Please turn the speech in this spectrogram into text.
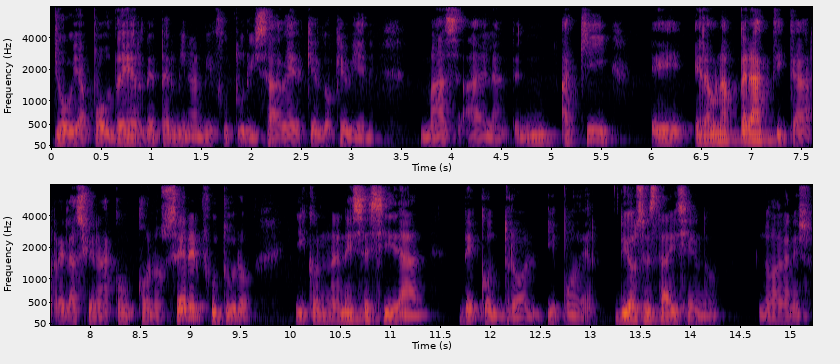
yo voy a poder determinar mi futuro y saber qué es lo que viene más adelante. Aquí eh, era una práctica relacionada con conocer el futuro y con una necesidad de control y poder. Dios está diciendo, no hagan eso.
